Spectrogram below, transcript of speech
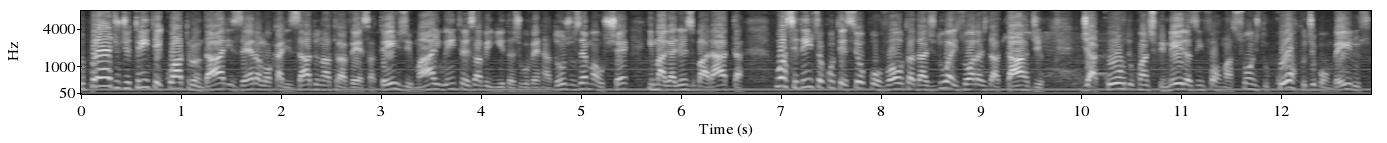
O prédio de 34 andares era localizado na Travessa 3 de Maio, entre as avenidas Governador José Malché e Magalhães Barata. O acidente aconteceu por volta das 2 horas da tarde. De acordo com as primeiras informações do Corpo de Bombeiros,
